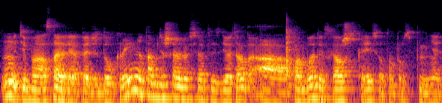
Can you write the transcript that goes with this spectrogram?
Ну, типа, оставили, опять же, до Украины, там дешевле все это сделать, а, а сказал, что, скорее всего, там просто поменять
